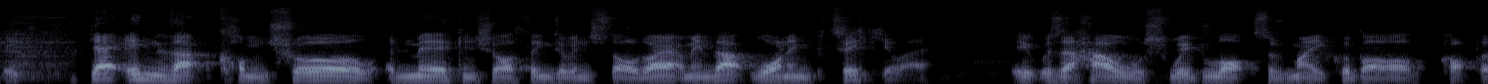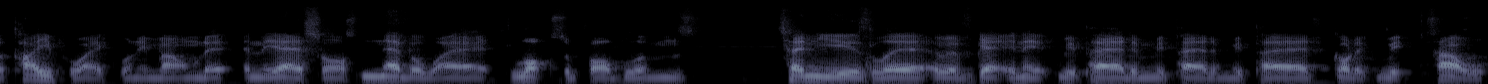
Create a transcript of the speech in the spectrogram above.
it's getting that control and making sure things are installed right. I mean, that one in particular, it was a house with lots of microbore copper pipework running around it, and the air source never worked, lots of problems. 10 years later of getting it repaired and repaired and repaired, got it ripped out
